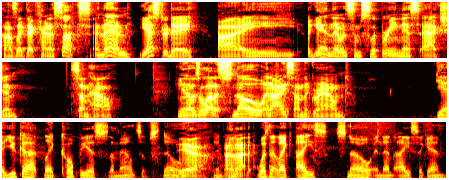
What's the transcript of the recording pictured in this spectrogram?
I was like, "That kind of sucks." And then yesterday, I again there was some slipperiness action somehow. You know, there's a lot of snow and ice on the ground. Yeah, you got like copious amounts of snow. Yeah, And, and I- wasn't it like ice, snow, and then ice again?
